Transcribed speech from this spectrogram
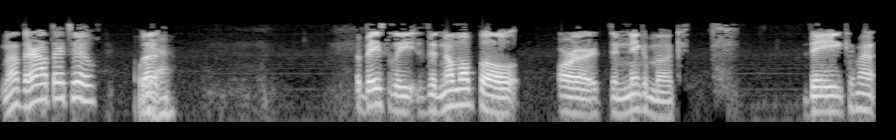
No, they're out there too. Oh, but- yeah. But basically, the Nomopo or the Nigamuk, they come out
